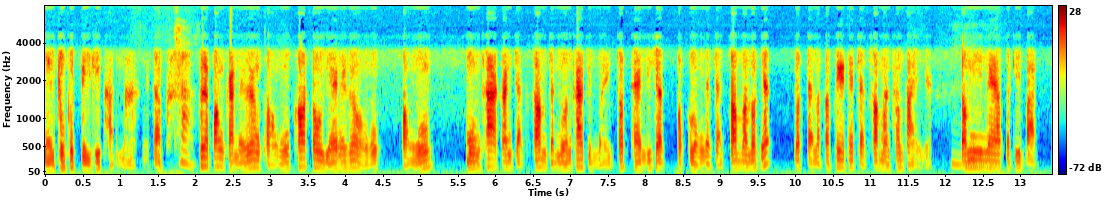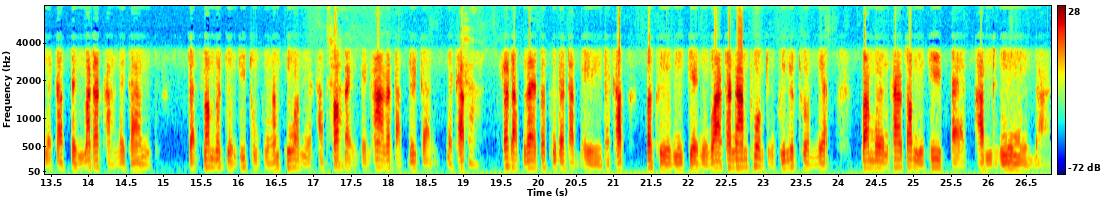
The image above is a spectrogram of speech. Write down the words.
ในทุกๆปีที่ผ่านมานะครับ เพื่อป้องกันในเรื่องของข้อโต้แย้งในเรื่องของของ มูลค่าการจัดซ่อมจำนวนค่าสินไหมทดแทนที่จะตกลงกันจัดซ่อมว่ารถเนี้ยรถแต่ละประเภทเนี่ยจัดซ่อมมันเท่าไหร่เนี่ยก็มีแนวปฏิบัตินะครับ เป็นมาตรฐานในการจัดซ่อมรถยนต์ที่ถูกน้ำท่วมนะครับก็แบ่งเป็นห้าระดับด้วยกันนะครับ ระดับแรกก็คือระดับ A นะครับ ก็คือมีเกณฑ์อยู่ว่าถ้าน้ำท่วมถึงพื้นรถยนต์เนี่ยประเมินค่าซ่อมอยู่ที่แปดพันถึงหนึ่งหมื่นบาท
